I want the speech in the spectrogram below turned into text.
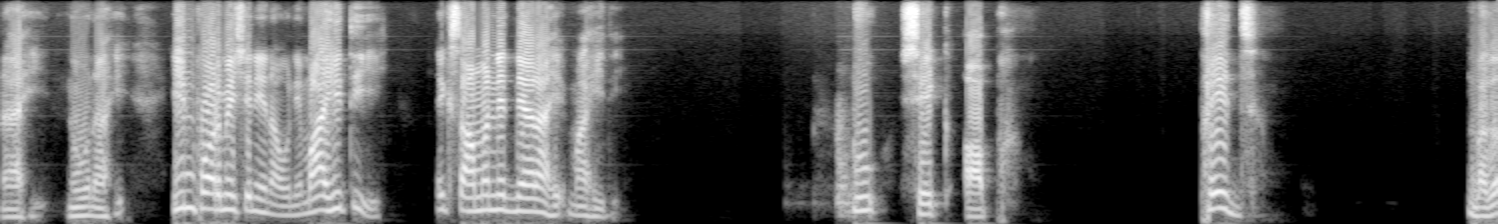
नाही नो नाही. इन्फॉर्मेशन हे नाऊन आहे. माहिती एक सामान्य ज्ञान आहे माहिती. टू शेक ऑफ फ्रेज बघा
